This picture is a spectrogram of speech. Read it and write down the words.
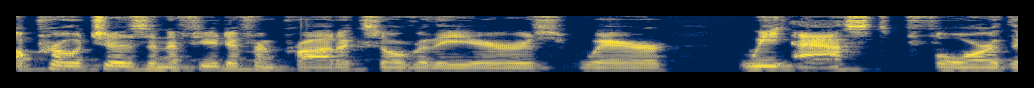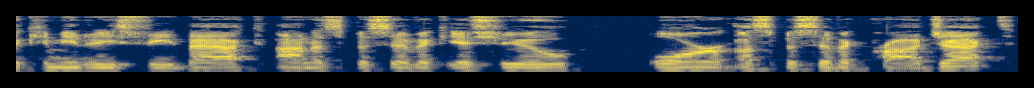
approaches and a few different products over the years where we asked for the community's feedback on a specific issue or a specific project.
